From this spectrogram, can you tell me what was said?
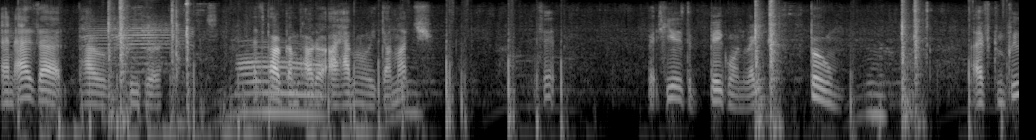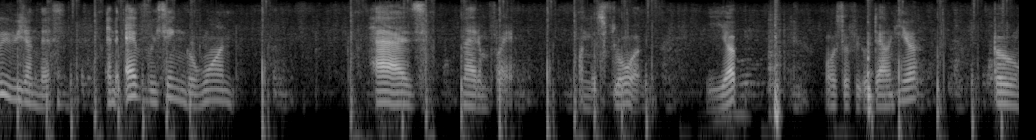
And as that power creeper, as a power gunpowder, I haven't really done much with it. But here's the big one, ready? Boom! I've completely redone this, and every single one has an item frame on this floor. Yup. Also, if we go down here, boom.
